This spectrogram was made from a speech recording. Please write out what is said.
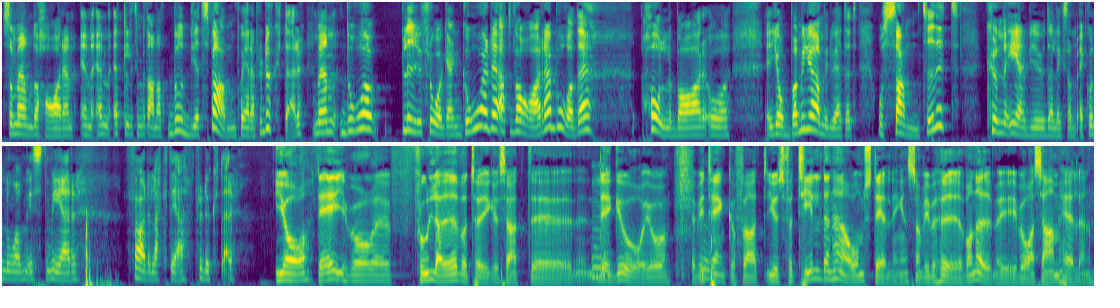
som ändå har en, en, en ett, liksom ett annat budgetspann på era produkter. Men då blir ju frågan, går det att vara både hållbar och jobba miljömedvetet och samtidigt kunna erbjuda liksom ekonomiskt mer fördelaktiga produkter. Ja, det är ju vår eh, fulla övertygelse att eh, mm. det går ju. Vi mm. tänker för att just få till den här omställningen som vi behöver nu i våra samhällen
